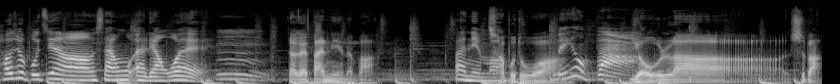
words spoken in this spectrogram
好久不见啊！三位哎，两位，嗯，大概半年了吧？半年吗？差不多啊，没有吧？有啦，是吧？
